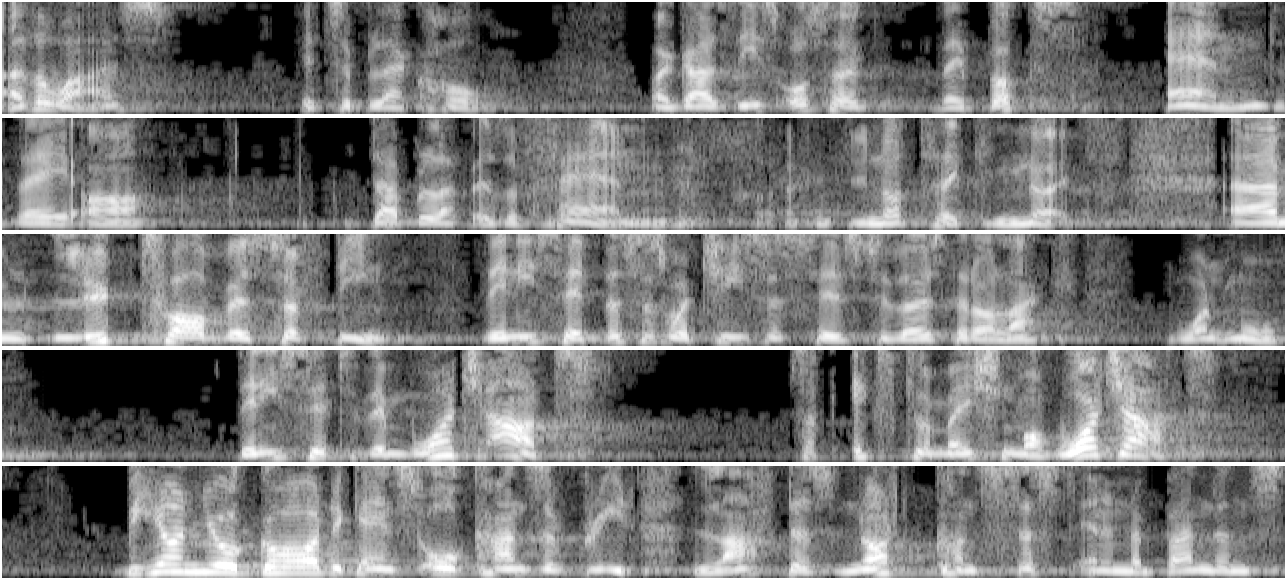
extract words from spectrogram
Otherwise, it's a black hole. Oh, guys, these also, they're books and they are double up as a fan. So you're not taking notes. Um, Luke 12, verse 15. Then he said, This is what Jesus says to those that are like, want more. Then he said to them, Watch out. It's like exclamation mark. Watch out. Be on your guard against all kinds of greed. Life does not consist in an abundance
